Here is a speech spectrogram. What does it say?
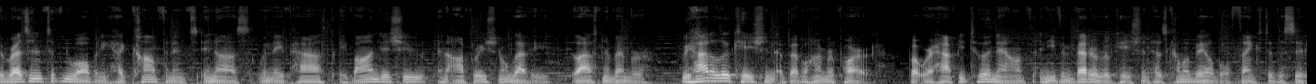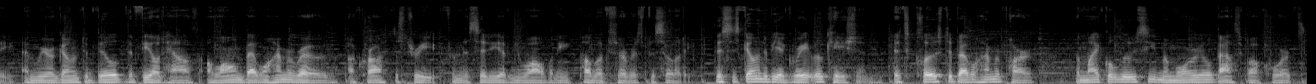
The residents of New Albany had confidence in us when they passed a bond issue and operational levy last November. We had a location at Bevelhymer Park, but we're happy to announce an even better location has come available thanks to the city. And we are going to build the field house along Bevelhymer Road across the street from the City of New Albany Public Service Facility. This is going to be a great location. It's close to Bevelhymer Park, the Michael Lucy Memorial Basketball Courts,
